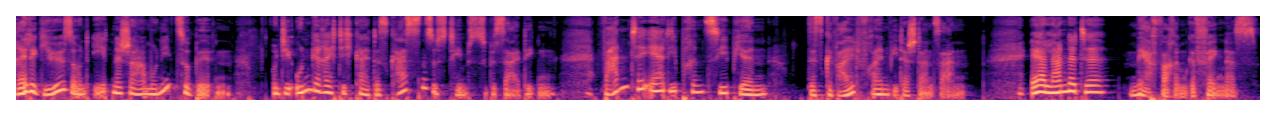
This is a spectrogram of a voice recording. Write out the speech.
religiöse und ethnische Harmonie zu bilden und die Ungerechtigkeit des Kassensystems zu beseitigen, wandte er die Prinzipien des gewaltfreien Widerstands an. Er landete mehrfach im Gefängnis.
